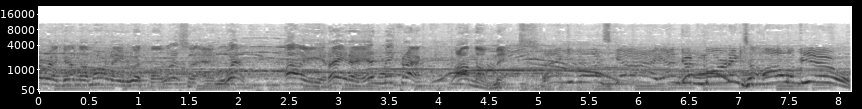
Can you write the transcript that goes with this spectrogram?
Eric in the Morning with Melissa and Whip. Aire en mi crack on the mix. Thank you, Voice Guy, and good morning to all of you. All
